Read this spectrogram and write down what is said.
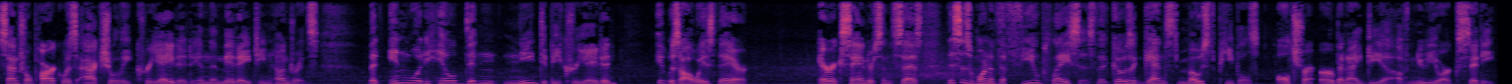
Central Park was actually created in the mid 1800s, but Inwood Hill didn't need to be created, it was always there. Eric Sanderson says this is one of the few places that goes against most people's ultra urban idea of New York City.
